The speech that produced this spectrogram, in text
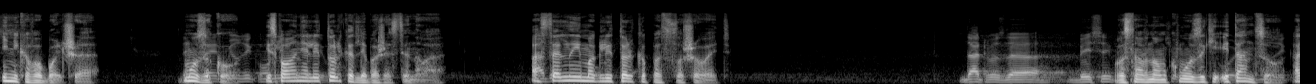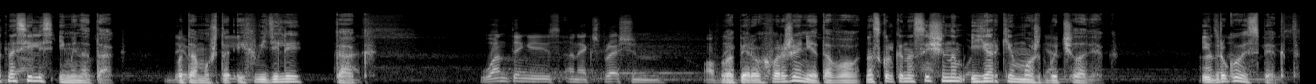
и никого больше. Музыку исполняли только для божественного. Остальные могли только подслушивать. В основном к музыке и танцу относились именно так, потому что их видели как, во-первых, выражение того, насколько насыщенным и ярким может быть человек. И другой аспект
